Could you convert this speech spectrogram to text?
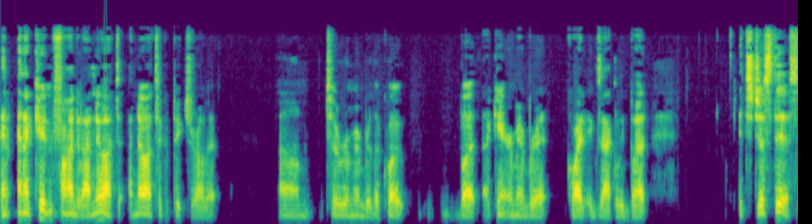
and and I couldn't find it. I knew I, t- I know I took a picture of it um, to remember the quote, but I can't remember it quite exactly. But it's just this.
